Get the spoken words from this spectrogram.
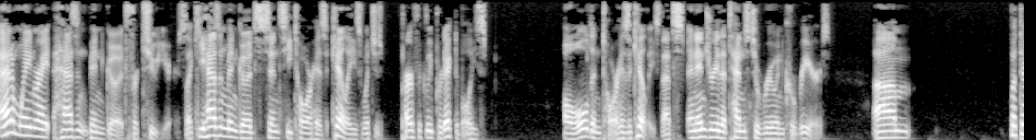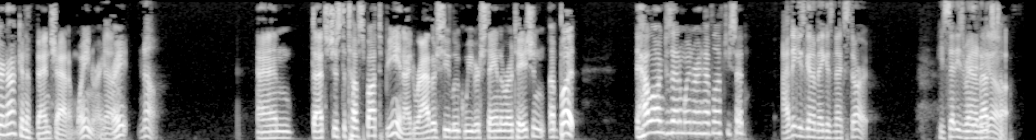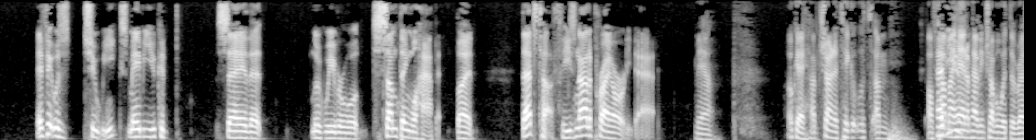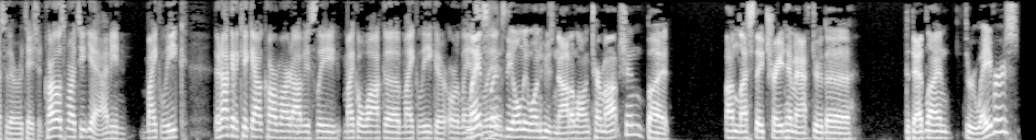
Adam Wainwright hasn't been good for two years. Like he hasn't been good since he tore his Achilles, which is perfectly predictable. He's old and tore his Achilles. That's an injury that tends to ruin careers. Um, but they're not going to bench Adam Wainwright, no, right? No. And that's just a tough spot to be in. I'd rather see Luke Weaver stay in the rotation. Uh, but how long does Adam Wainwright have left? You said. I think he's gonna make his next start. He said he's Yeah, ready to that's go. tough. If it was two weeks, maybe you could say that Luke Weaver will, something will happen, but that's tough. He's not a priority to add. Yeah. Okay, I'm trying to take it. Let's. I'm off Have top of my you- head. I'm having trouble with the rest of their rotation. Carlos Marti. Yeah, I mean Mike Leake. They're not going to kick out Carmart, obviously. Michael Wacha, Mike Leake, or, or Lance, Lance Lynn. Lynn's the only one who's not a long-term option, but unless they trade him after the, the deadline through waivers,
